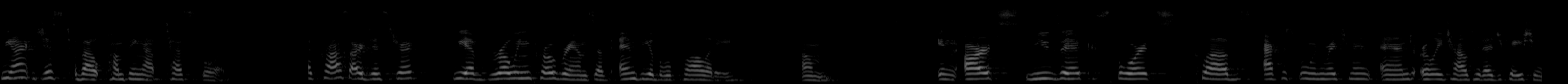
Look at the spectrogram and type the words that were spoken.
We aren't just about pumping up test scores. Across our district, we have growing programs of enviable quality um, in arts, music, sports, clubs, after school enrichment, and early childhood education.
